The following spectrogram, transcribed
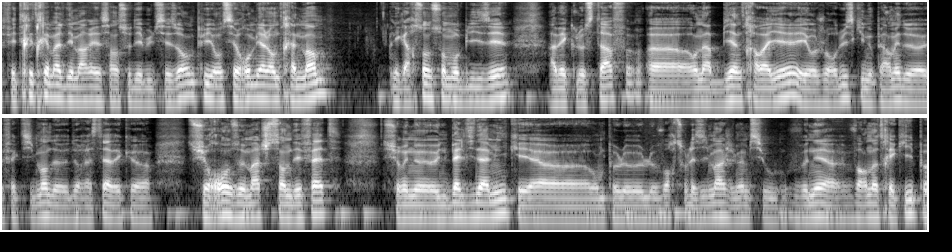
fait très très mal démarrer sans ce début de saison. Puis on s'est remis à l'entraînement. Les garçons sont mobilisés avec le staff. Euh, on a bien travaillé et aujourd'hui, ce qui nous permet de, effectivement de, rester avec euh, sur 11 matchs sans défaite, sur une, belle dynamique et euh, on peut le, voir sur les images. Même si vous, venez voir notre équipe,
